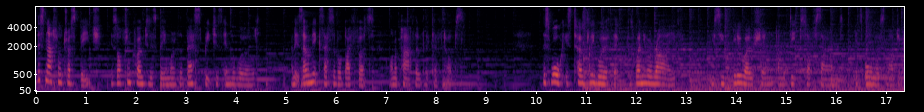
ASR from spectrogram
This National Trust beach is often quoted as being one of the best beaches in the world, and it's only accessible by foot on a path over the cliff tops. This walk is totally worth it because when you arrive, you see the blue ocean and the deep soft sand. It's almost magical.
